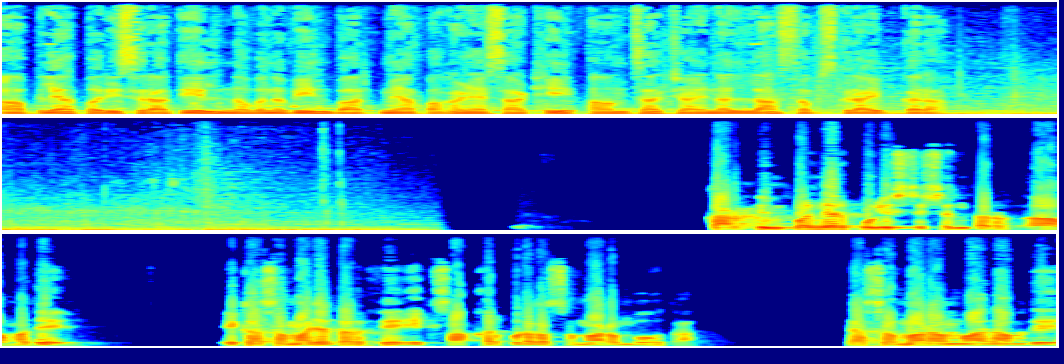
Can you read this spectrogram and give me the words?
आपल्या परिसरातील नवनवीन बातम्या पाहण्यासाठी आमचा चॅनलला सबस्क्राईब करा. कार पिंपळनेर पोलीस स्टेशन तर मध्ये एका समाजातर्फे एक साखरपुड्याचा समारंभ होता. त्या समारंभामध्ये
